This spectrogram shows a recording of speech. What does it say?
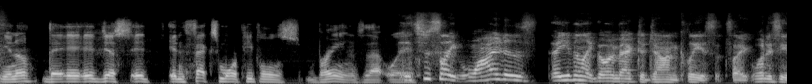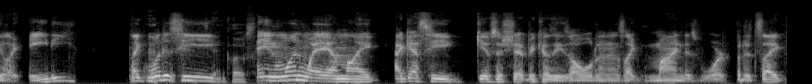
you know they, it, it just it infects more people's brains that way It's just like, why does even like going back to John Cleese? It's like, what is he like eighty? Like, what is he? Close. In one way, I'm like, I guess he gives a shit because he's old and his like mind is warped. But it's like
